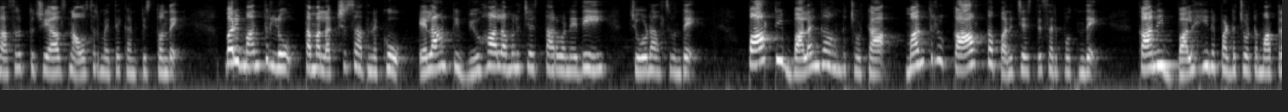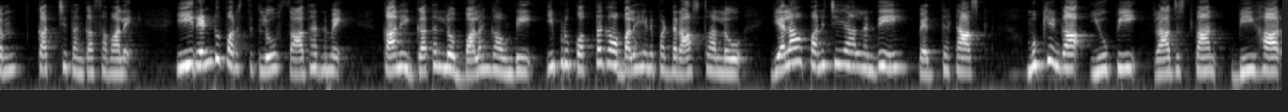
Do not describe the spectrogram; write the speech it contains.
కసరత్తు చేయాల్సిన అవసరమైతే కనిపిస్తోంది. మరి మంత్రులు తమ లక్ష్య సాధనకు ఎలాంటి వ్యూహాలు అమలు చేస్తారు అనేది చూడాల్సి ఉంది. పార్టీ బలంగా ఉన్న చోట మంత్రులు కాస్త పనిచేస్తే సరిపోతుంది. కానీ బలహీనపడ్డ చోట మాత్రం ఖచ్చితంగా సవాలే. ఈ రెండు పరిస్థితులు సాధారణమే. కానీ గతంలో బలంగా ఉండి ఇప్పుడు కొత్తగా బలహీనపడ్డ రాష్ట్రాల్లో ఎలా పనిచేయాలన్నది పెద్ద టాస్క్. ముఖ్యంగా యూపీ రాజస్థాన్ బీహార్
